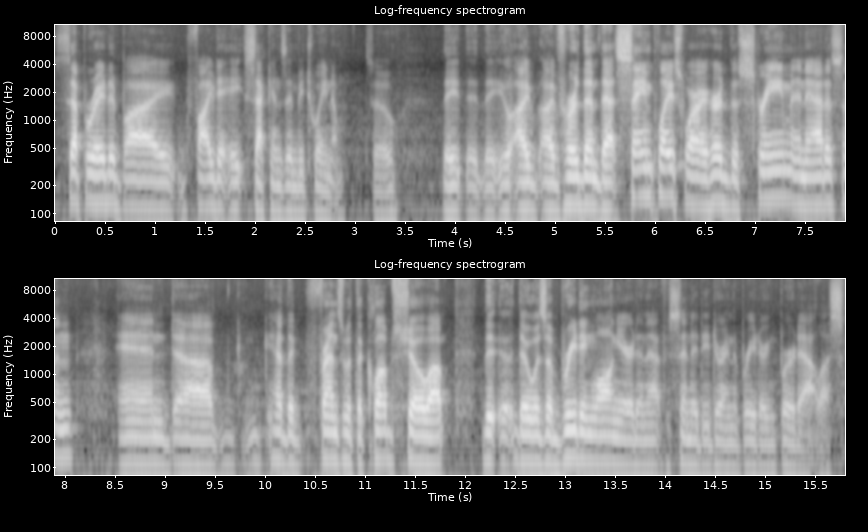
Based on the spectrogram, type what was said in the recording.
separated by five to eight seconds in between them. So they, they, they, I've, I've heard them that same place where I heard the scream in Addison and uh, had the friends with the clubs show up. The, there was a breeding long-eared in that vicinity during the breeding bird atlas.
